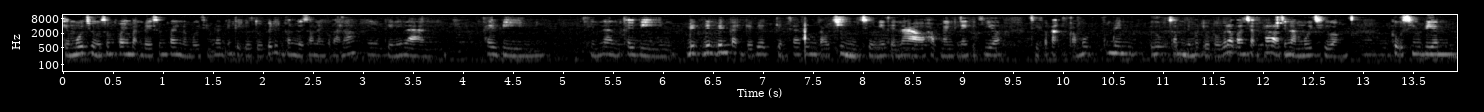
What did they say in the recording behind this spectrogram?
cái môi trường xung quanh bạn bè xung quanh là mới chính là những cái yếu tố quyết định con người sau này của bạn á thế nên là thay vì thế là thay vì bên bên bên cạnh cái việc kiểm tra thêm giáo trình trường như thế nào học ngành cái này cái kia thì các bạn có một cũng nên lưu tâm đến một yếu tố rất là quan trọng khác đó chính là môi trường cựu sinh viên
